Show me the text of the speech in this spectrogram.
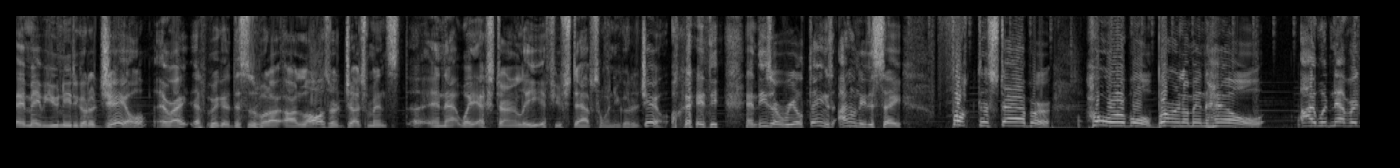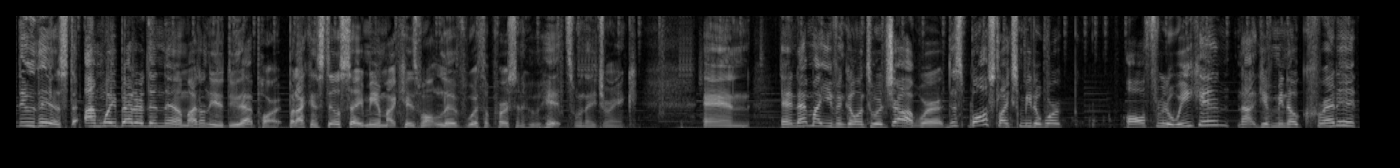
uh, maybe you need to go to jail, right? This is what our, our laws are judgments uh, in that way externally. If you stab someone, you go to jail. Okay, and these are real things. I don't need to say, "Fuck the stabber, horrible, burn them in hell." I would never do this. I'm way better than them. I don't need to do that part. But I can still say me and my kids won't live with a person who hits when they drink. And and that might even go into a job where this boss likes me to work all through the weekend, not give me no credit,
